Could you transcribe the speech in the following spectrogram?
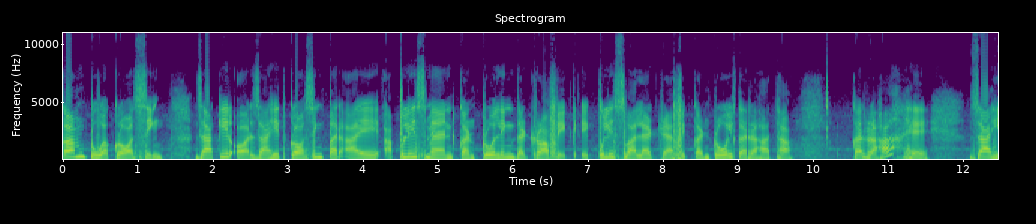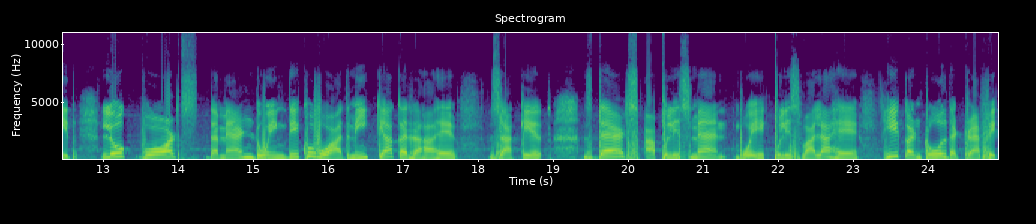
come to a crossing. Zakir और जाहिद क्रॉसिंग पर आए। A policeman controlling the traffic. एक पुलिस वाला ट्रैफ़िक कंट्रोल कर रहा था। कर रहा है। जाहिद लोग वॉट्स द मैन डूइंग देखो वो आदमी क्या कर रहा है? जाकिर। दैट्स आ पुलिस मैन वो एक पुलिस वाला है। ही कंट्रोल द ट्रैफ़िक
